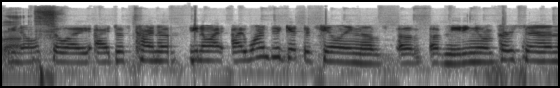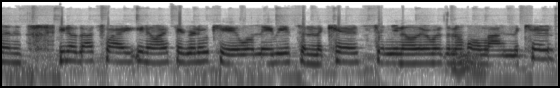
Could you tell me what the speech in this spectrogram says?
You know, so I, I just kind of, you know, I, I wanted to get the feeling of, of, of meeting you in person. And, you know, that's why, you know, I figured, okay, well, maybe it's in the kiss. And, you know, there wasn't a whole lot in the kiss.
